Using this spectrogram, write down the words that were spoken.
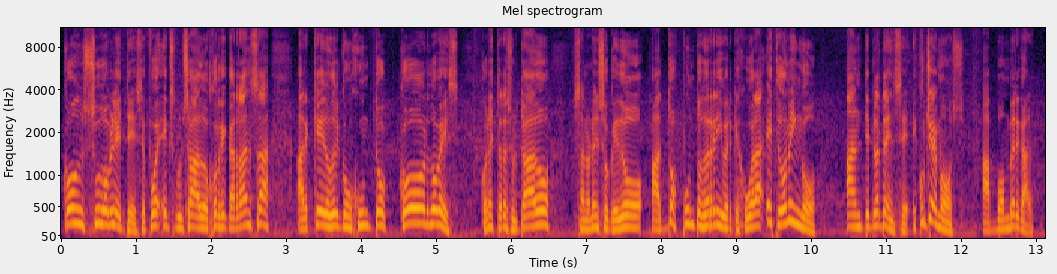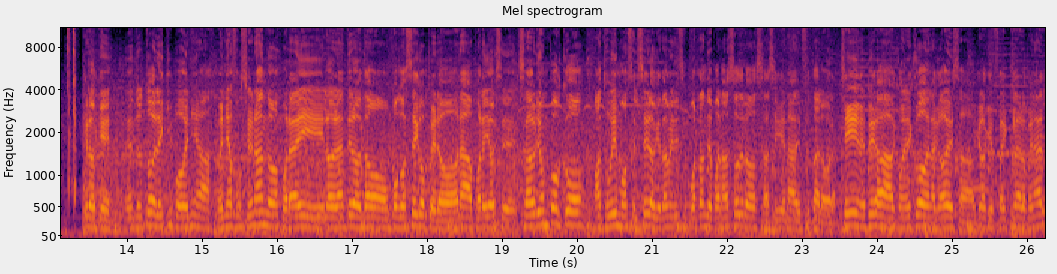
con su doblete. Se fue expulsado Jorge Carranza, arquero del conjunto cordobés. Con este resultado, San Lorenzo quedó a dos puntos de River, que jugará este domingo ante Platense. Escuchemos a Bombergar. Creo que dentro de todo el equipo venía, venía funcionando. Por ahí los delanteros estaban un poco secos, pero nada, por ahí hoy se, abrió un poco. Mantuvimos el cero, que también es importante para nosotros. Así que nada, disfrutar ahora. Sí, me pega con el codo en la cabeza. Creo que fue claro penal.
